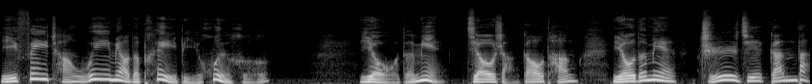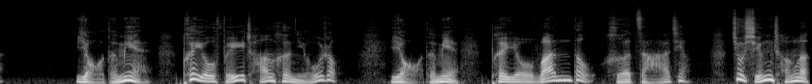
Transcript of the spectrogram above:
以非常微妙的配比混合，有的面。浇上高汤，有的面直接干拌，有的面配有肥肠和牛肉，有的面配有豌豆和杂酱，就形成了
